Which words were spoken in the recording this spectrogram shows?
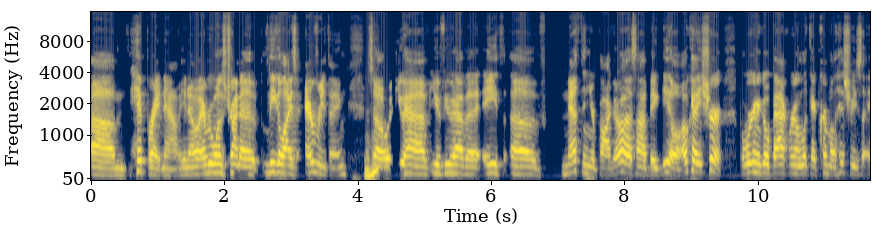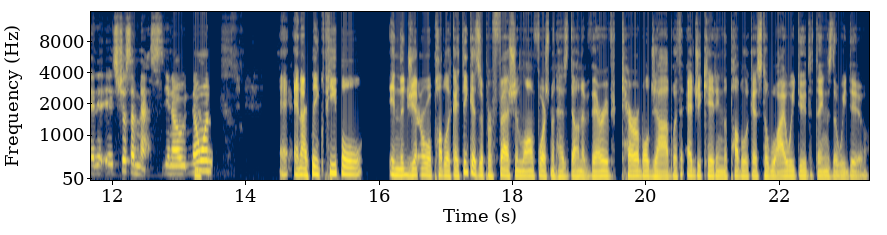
um, hip right now. You know everyone's trying to legalize everything. Mm-hmm. So if you have if you have an eighth of meth in your pocket, oh that's not a big deal. Okay, sure, but we're gonna go back. We're gonna look at criminal histories, and it, it's just a mess. You know, no one. A- And I think people in the general public, I think as a profession, law enforcement has done a very terrible job with educating the public as to why we do the things that we do.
